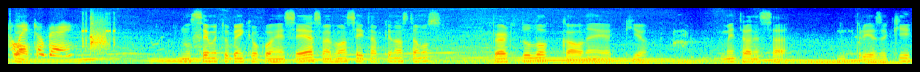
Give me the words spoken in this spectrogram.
Bom, não sei muito bem que ocorrência é essa, mas vamos aceitar porque nós estamos perto do local, né? É aqui, ó. Vamos entrar nessa empresa aqui.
